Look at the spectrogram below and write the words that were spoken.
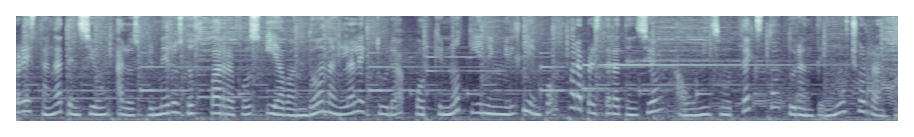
prestan atención a los primeros dos párrafos y abandonan la lectura porque no tienen el tiempo para prestar atención a un mismo texto durante mucho rato.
